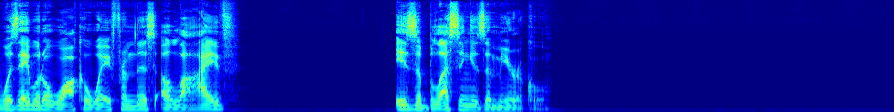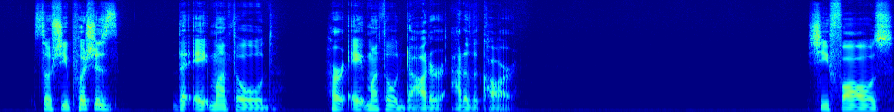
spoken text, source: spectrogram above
was able to walk away from this alive is a blessing, is a miracle. So she pushes the eight month old, her eight month old daughter out of the car. She falls.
